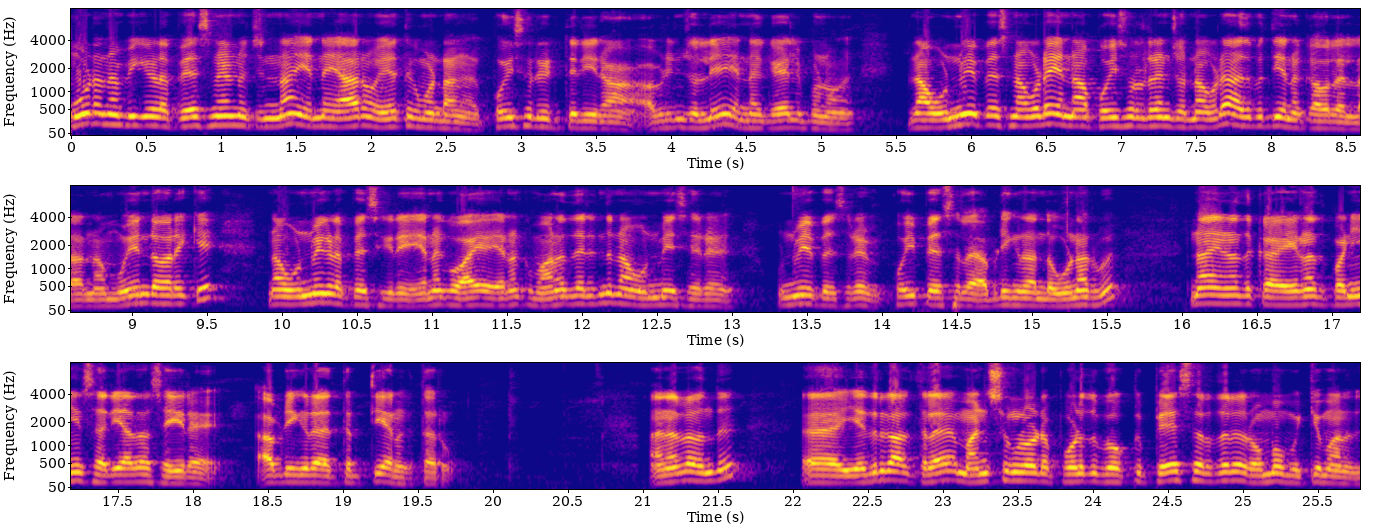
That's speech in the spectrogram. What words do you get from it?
மூட நம்பிக்கைகளை பேசினேன்னு வச்சுன்னா என்னை யாரும் ஏற்றுக்க மாட்டாங்க. பொய் சொல்லிட்டு தெரியிறான் அப்படின்னு சொல்லி என்னை கேலி பண்ணுவாங்க. நான் உண்மையை பேசினா கூட நான் பொய் சொல்கிறேன்னு சொன்னால் கூட அதை பற்றி எனக்கு கவலை இல்லை. நான் முயன்ற வரைக்கும் நான் உண்மைகளை பேசுகிறேன் எனக்கு வாய எனக்கு மனதறிந்து நான் உண்மையை செய்கிறேன் உண்மையை பேசுகிறேன் பொய் பேசலை அப்படிங்கிற அந்த உணர்வு நான் எனது க எனது பணியை சரியாக தான் செய்கிறேன் அப்படிங்கிற திருப்தி எனக்கு தரும். அதனால் வந்து எதிர்காலத்தில் மனுஷங்களோட பொழுதுபோக்கு பேசுகிறது ரொம்ப முக்கியமானது.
